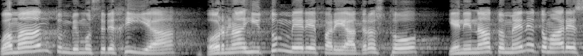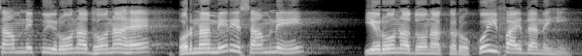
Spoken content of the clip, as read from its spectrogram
ومان تم بھی اور نہ ہی تم میرے فریاد رست ہو۔ یعنی نہ تو میں نے تمہارے سامنے کوئی رونا دھونا ہے، اور نہ میرے سامنے یہ رونا دھونا کرو۔ کوئی فائدہ نہیں۔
